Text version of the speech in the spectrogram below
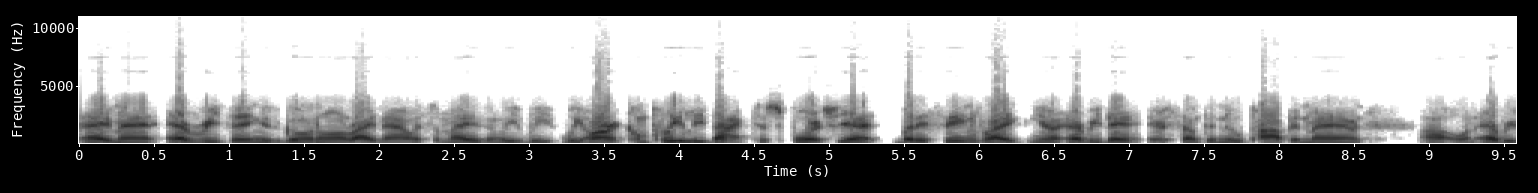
Hey man, everything is going on right now. It's amazing. We we we aren't completely back to sports yet, but it seems like you know every day there's something new popping, man, uh, on every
